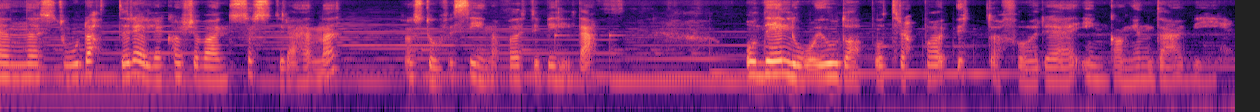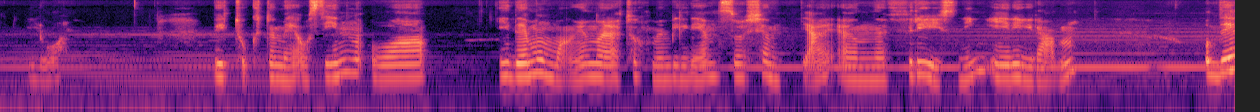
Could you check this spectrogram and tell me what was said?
en stor datter, eller kanskje var en søster av henne, som sto ved siden av på dette bildet. Og det lå jo da på trappa utafor eh, inngangen der vi lå. Vi tok det med oss inn, og i det momentet når jeg tok med bildet igjen, så kjente jeg en frysning i ryggraden. Og det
